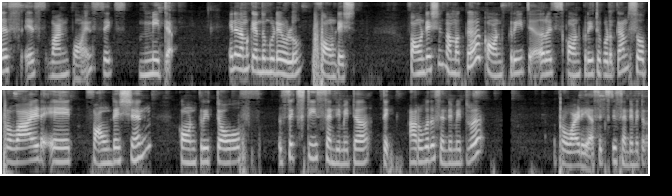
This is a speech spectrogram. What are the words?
this is one point six metre ഇനി നമുക്ക് എന്തും കൂടെ ഉള്ളൂ? ഫൗണ്ടേഷൻ ഫൗണ്ടേഷൻ നമുക്ക് കോൺക്രീറ്റ് റിച്ച് കോൺക്രീറ്റ് കൊടുക്കാം. So provide a foundation concrete of sixty centimetre thick അറുപത് സെന്റിമീറ്റർ പ്രൊവൈഡ് ചെയ്യുക സിക്സ്റ്റി സെന്റിമീറ്റർ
